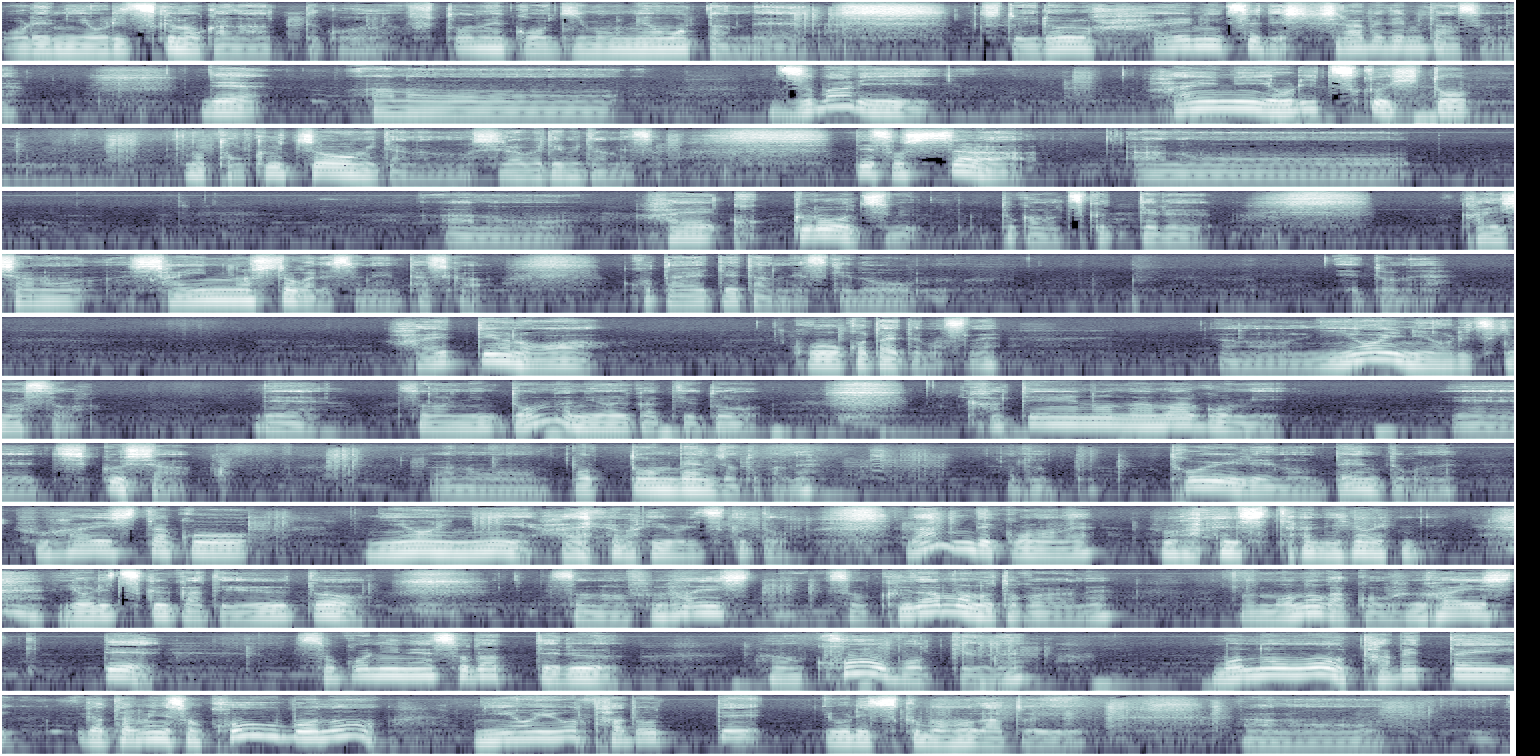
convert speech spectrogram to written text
俺に寄りつくのかなって、こう、ふとね、こう疑問に思ったんで、ちょっといろいろハエについて調べてみたんですよね。で、あのーズバリ、ハエに寄りつく人の特徴みたいなのを調べてみたんですよ。で、そしたら、あのーあのーハエ、コックローチとかを作ってる会社の社員の人がですね、確か答えてたんですけど、えっとね、ハエっていうのは、こう答えてますね。あの、匂いに寄りつきますと。で、そのに、どんな匂いかっていうと、家庭の生ゴミ、えー、畜舎、あの、ボットン便所とかね、あと、トイレの便とかね、腐敗したこう、匂いにハエは寄りつくと。なんでこのね、腐敗した匂いに 寄りつくかというと、その腐敗し、その果物とかがね、物がこう腐敗して、そこにね、育ってる、酵母っていうね、ものを食べたいがためにその酵母の匂いをたどって寄りつくものだという、あの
